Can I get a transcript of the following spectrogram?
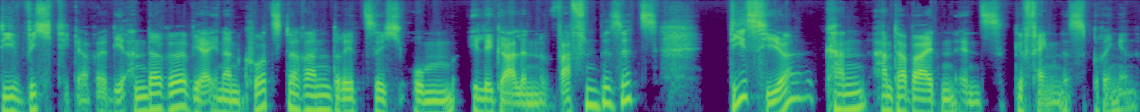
die wichtigere. Die andere, wir erinnern kurz daran, dreht sich um illegalen Waffenbesitz. Dies hier kann Hunter Biden ins Gefängnis bringen.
